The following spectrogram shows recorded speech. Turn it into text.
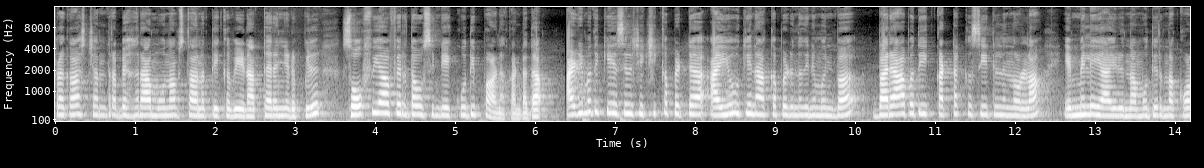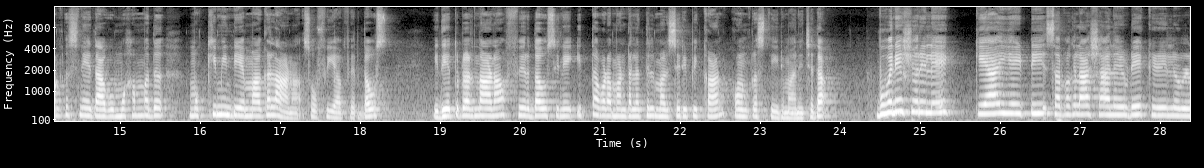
പ്രകാശ് ചന്ദ്ര ബെഹ്റ മൂന്നാം സ്ഥാനത്തേക്ക് വീണ തെരഞ്ഞെടുപ്പിൽ സോഫിയ ഫിർദൌസിന്റെ കുതിപ്പാണ് കണ്ടത്. അഴിമതി കേസിൽ ശിക്ഷിക്കപ്പെട്ട് അയോഗ്യനാക്കപ്പെടുന്നതിന് മുൻപ് ബരാബതി കട്ടക്ക് സീറ്റിൽ നിന്നുള്ള എം എൽ എ ആയിരുന്ന മുതിർന്ന കോൺഗ്രസ് നേതാവ് മുഹമ്മദ് മുക്കിമിന്റെ മകളാണ് സോഫിയ ഫിർദൌസ്. ഇതേ തുടർന്നാണ് ഫിർദൌസിനെ ഇത്തവണ മണ്ഡലത്തിൽ മത്സരിപ്പിക്കാൻ കോൺഗ്രസ് തീരുമാനിച്ചത്. ഭുവനേശ്വറിലെ കെ ഐ ഐ ടി സർവകലാശാലയുടെ കീഴിലുള്ള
